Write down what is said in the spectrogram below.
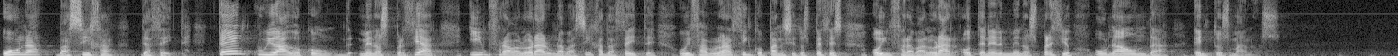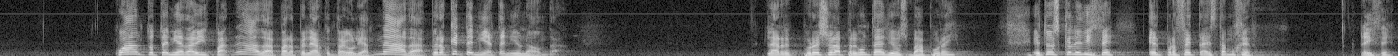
una vasija de aceite. Ten cuidado con menospreciar, infravalorar una vasija de aceite, o infravalorar cinco panes y dos peces, o infravalorar o tener en menosprecio una onda en tus manos. ¿Cuánto tenía David? Para, nada para pelear contra Goliat, nada. ¿Pero qué tenía? Tenía una onda. por eso la pregunta de Dios va por ahí. Entonces, ¿qué le dice el profeta a esta mujer? Le dice,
